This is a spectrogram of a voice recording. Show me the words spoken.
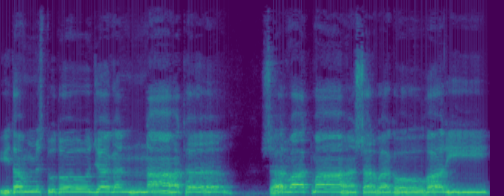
इदं स्तुतो जगन्नाथ, सर्वात्मा सर्वगो हरि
